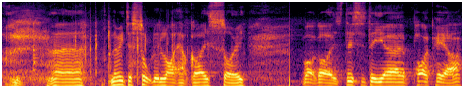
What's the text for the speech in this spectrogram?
Uh, let me just sort the light out guys. Sorry. Right guys this is the uh, pipe here.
